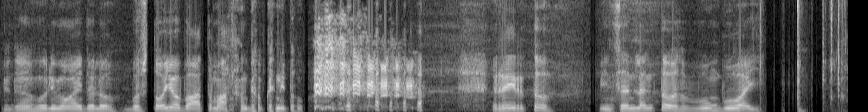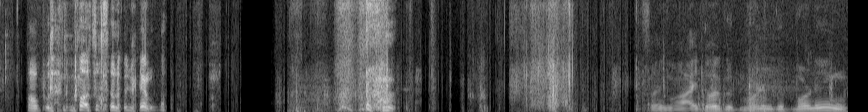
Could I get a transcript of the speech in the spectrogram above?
Ganda ng huli mga idol oh. Boss Toyo, baka tumatanggap ka nito. Rare to. Minsan lang to sa buong buhay. Oh, puta, pasok talaga yan ko. so yun, mga idol, good morning, good morning.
